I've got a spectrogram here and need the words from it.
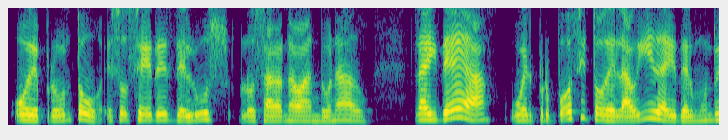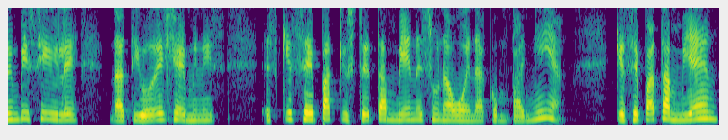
o de pronto esos seres de luz los han abandonado. La idea o el propósito de la vida y del mundo invisible nativo de Géminis es que sepa que usted también es una buena compañía, que sepa también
